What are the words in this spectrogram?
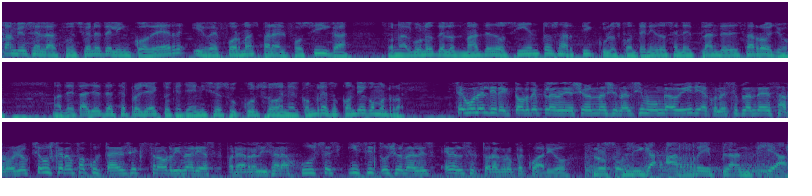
Cambios en las funciones del INCODER y reformas para el FOSIGA son algunos de los más de 200 artículos contenidos en el plan de desarrollo. Más detalles de este proyecto que ya inició su curso en el Congreso con Diego Monroy. Según el director de Planeación Nacional Simón Gaviria, con este plan de desarrollo se buscarán facultades extraordinarias para realizar ajustes institucionales en el sector agropecuario. nos obliga a replantear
